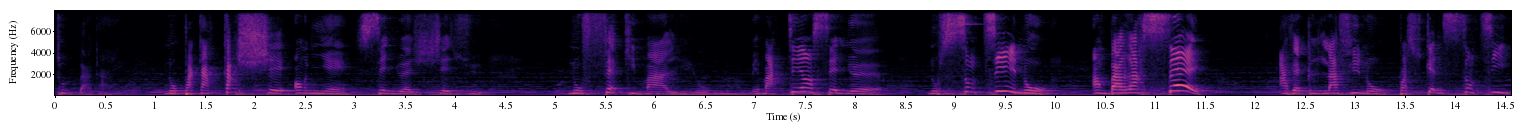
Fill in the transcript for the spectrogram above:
toute bagaille. Nous pas qu'à cacher en rien, Seigneur Jésus. Nous fait qui mal. Mais matin, Seigneur, nous sentons nous embarrassés avec la vie nous parce qu'elle sentit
